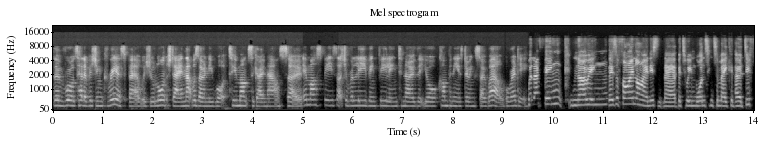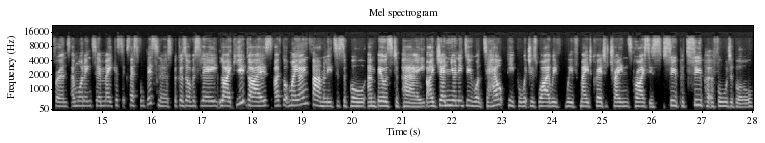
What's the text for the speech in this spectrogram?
the Royal Television Careers Fair was your launch day, and that was only what two months ago now. So it must be such a relieving feeling to know that your company is doing so well already. Well, I think knowing there's a fine line, isn't there, between wanting to make a, difference and wanting to make a successful business. Because obviously, like you guys, I've got my own family to support and bills to pay. But I genuinely do want to help people, which is why we've we've made Creative Trains prices super super affordable,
